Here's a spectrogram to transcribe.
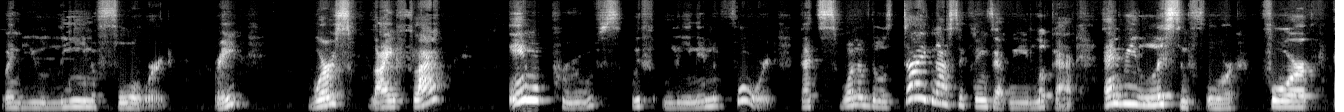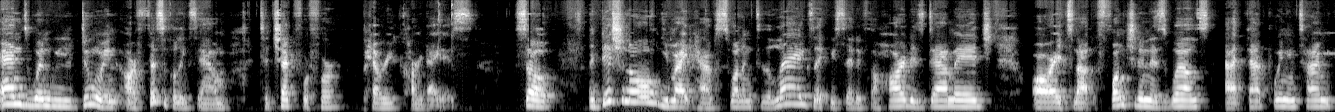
when you lean forward, right? Worse lying flat improves with leaning forward. That's one of those diagnostic things that we look at and we listen for for and when we're doing our physical exam to check for for pericarditis. So additional, you might have swelling to the legs, like we said, if the heart is damaged or it's not functioning as well at that point in time,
